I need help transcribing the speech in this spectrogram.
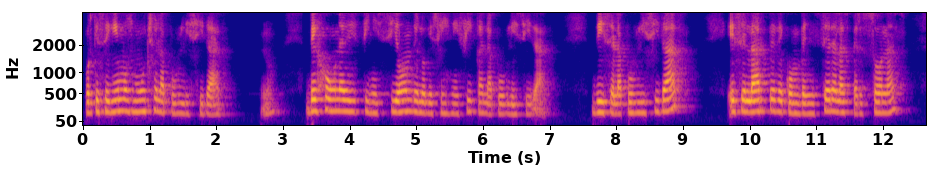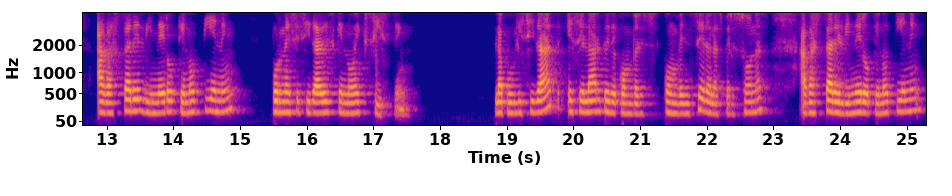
Porque seguimos mucho la publicidad, ¿no? Dejo una definición de lo que significa la publicidad. Dice, la publicidad es el arte de convencer a las personas a gastar el dinero que no tienen por necesidades que no existen. La publicidad es el arte de convencer a las personas a gastar el dinero que no tienen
